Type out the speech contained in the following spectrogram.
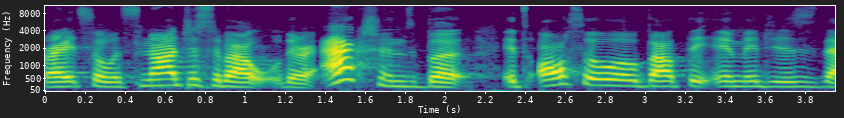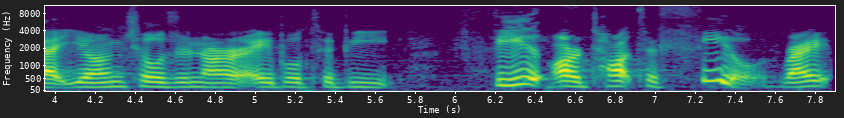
right? So it's not just about their actions, but it's also about the images that young children are able to be, feel, are taught to feel, right?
